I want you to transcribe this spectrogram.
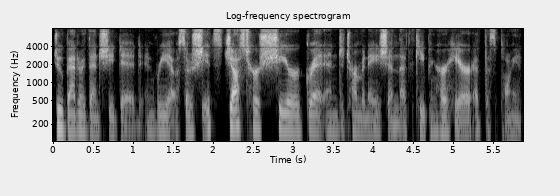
do better than she did in Rio. So she, it's just her sheer grit and determination that's keeping her here at this point.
